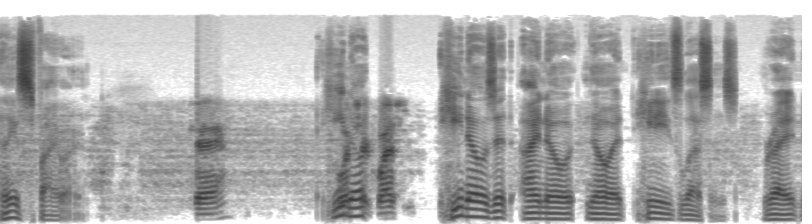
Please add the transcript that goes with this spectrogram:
I think it's his five iron. Okay. He What's know, your question? He knows it. I know know it. He needs lessons, right?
